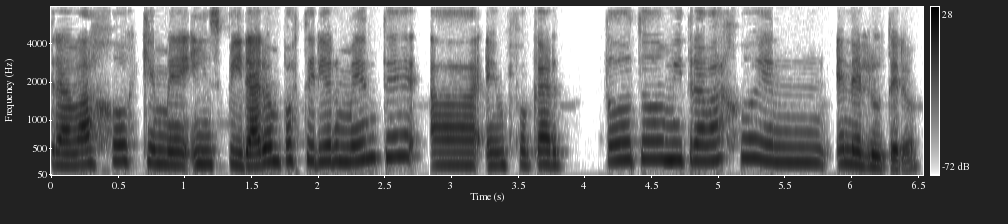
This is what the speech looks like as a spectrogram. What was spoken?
trabajos que me inspiraron posteriormente a enfocar todo, todo mi trabajo en, en el útero.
